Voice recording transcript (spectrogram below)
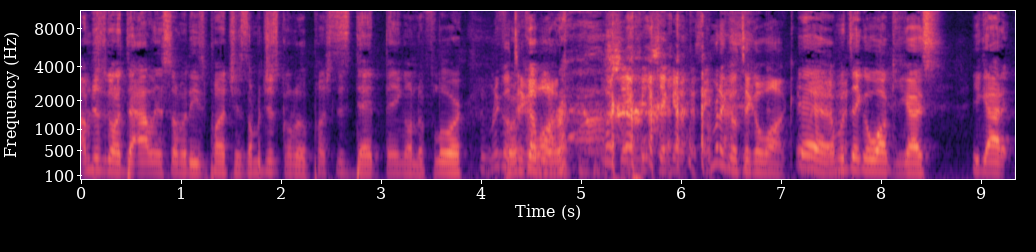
I'm just gonna dial in some of these punches. I'm just gonna punch this dead thing on the floor. I'm gonna go take a couple walk. shake it, shake it at the same I'm gonna go take a walk. Yeah, I'm gonna take a walk, you guys. You got it.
